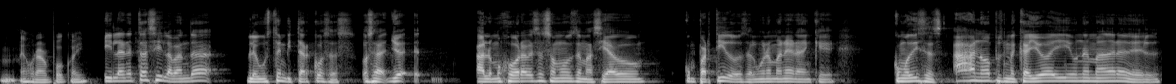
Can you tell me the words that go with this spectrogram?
mejorar un poco ahí. Y la neta, sí, la banda le gusta invitar cosas. O sea, yo a lo mejor a veces somos demasiado compartidos de alguna manera en que, como dices, ah, no, pues me cayó ahí una madre del,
